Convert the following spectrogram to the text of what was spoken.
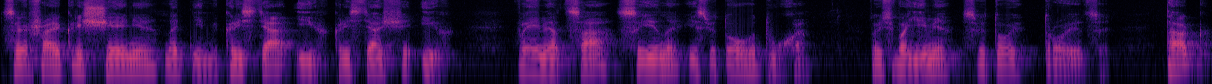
совершая крещение над ними, крестя их, крестяще их во имя Отца, Сына и Святого Духа, то есть во имя Святой Троицы. Так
